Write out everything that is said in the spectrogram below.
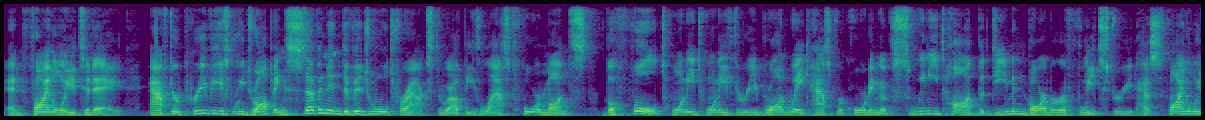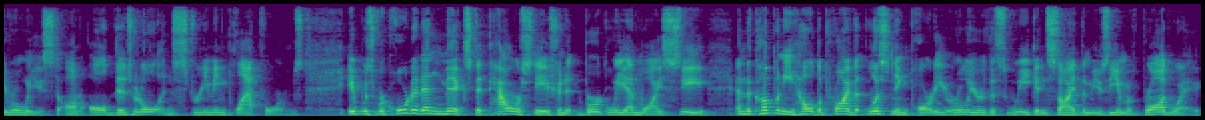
And finally, today, after previously dropping seven individual tracks throughout these last four months, the full 2023 Broadway cast recording of Sweeney Todd, the Demon Barber of Fleet Street, has finally released on all digital and streaming platforms. It was recorded and mixed at Power Station at Berklee, NYC, and the company held a private listening party earlier this week inside the Museum of Broadway.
